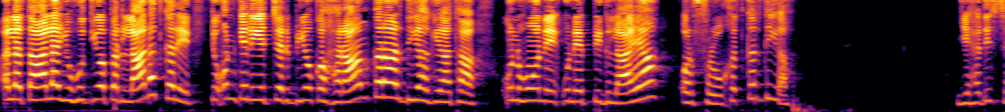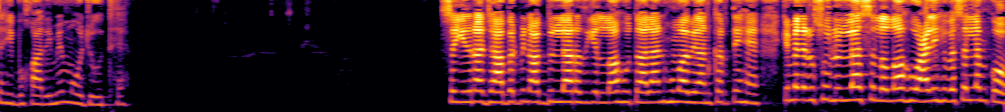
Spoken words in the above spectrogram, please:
اللہ تعالیٰ یہودیوں پر لانت کرے کہ ان کے لیے چربیوں کو حرام قرار دیا گیا تھا، انہوں نے انہیں پگھلایا اور فروخت کر دیا۔ یہ حدیث صحیح بخاری میں موجود ہے۔ سیدنا جابر بن عبداللہ رضی اللہ تعالیٰ عنہما بیان کرتے ہیں کہ میں نے رسول اللہ صلی اللہ علیہ وسلم کو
